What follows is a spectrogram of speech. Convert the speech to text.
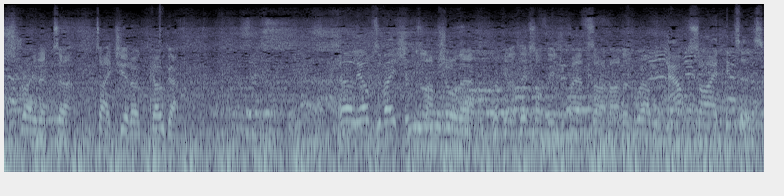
straight at uh, Taichiro Koga early observations, and I'm sure they're looking at this on the Japan sideline as well. The outside hitters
